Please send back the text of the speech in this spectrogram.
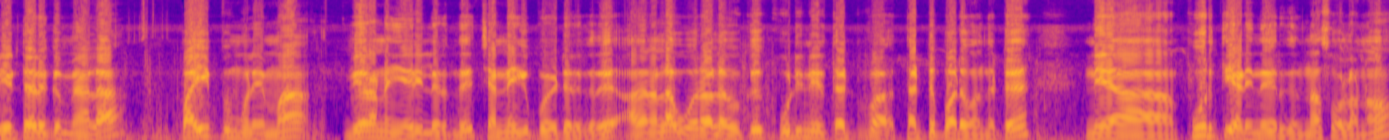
லிட்டருக்கு மேலே பைப்பு மூலயமா வீராணம் ஏரியிலிருந்து சென்னைக்கு போயிட்டு இருக்குது. அதனால் ஓரளவுக்கு குடிநீர் தட்டுப்பா தட்டுப்பாடு வந்துட்டு நே பூர்த்தி அடைந்து இருக்குதுன்னு தான் சொல்லணும்.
